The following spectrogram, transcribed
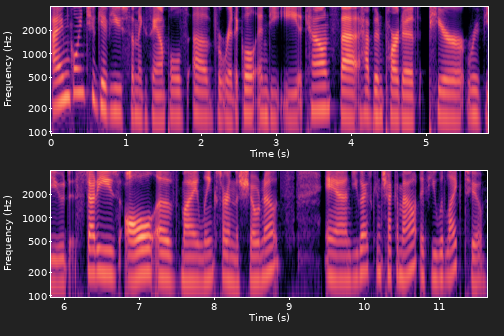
I'm going to give you some examples of veridical NDE accounts that have been part of peer review reviewed studies. All of my links are in the show notes, and you guys can check them out if you would like to.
